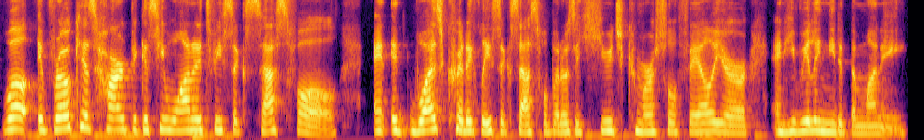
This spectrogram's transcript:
well, it broke his heart because he wanted to be successful. And it was critically successful, but it was a huge commercial failure. And he really needed the money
